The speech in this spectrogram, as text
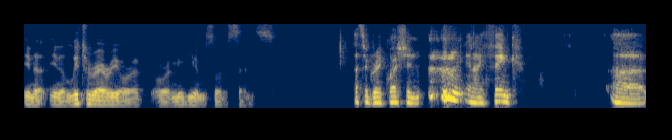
in a in a literary or a or a medium sort of sense. That's a great question, and I think uh,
